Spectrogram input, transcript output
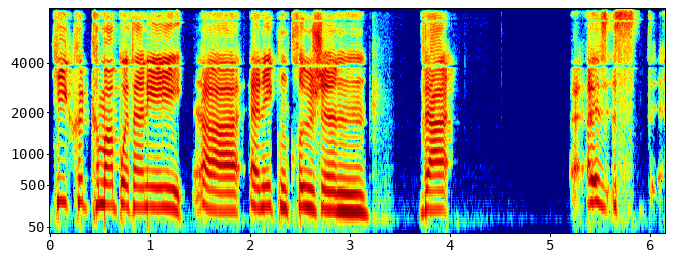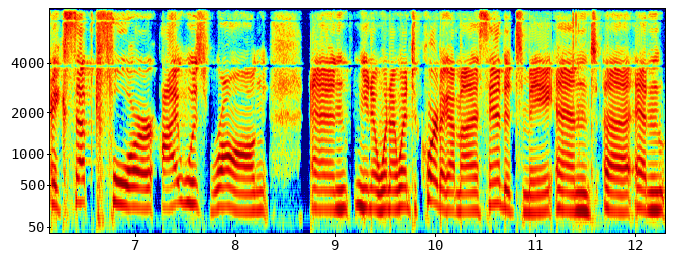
he could come up with any uh, any conclusion that except for I was wrong, and you know when I went to court, I got my ass handed to me, and uh, and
